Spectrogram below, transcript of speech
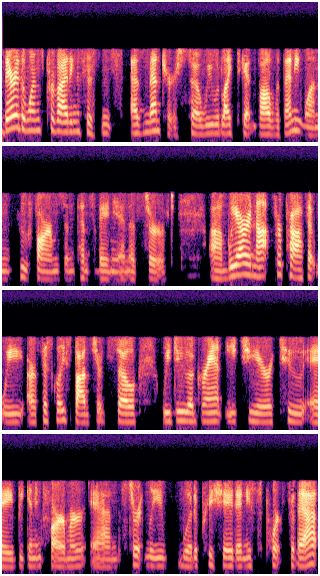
they're the ones providing assistance as mentors. So we would like to get involved with anyone who farms in Pennsylvania and has served. Um, we are a not for profit. We are fiscally sponsored. So we do a grant each year to a beginning farmer and certainly would appreciate any support for that.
